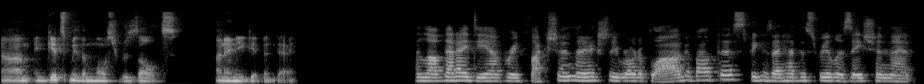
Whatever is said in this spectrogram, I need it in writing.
um, and gets me the most results on any given day. I love that idea of reflection. I actually wrote a blog about this because I had this realization that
